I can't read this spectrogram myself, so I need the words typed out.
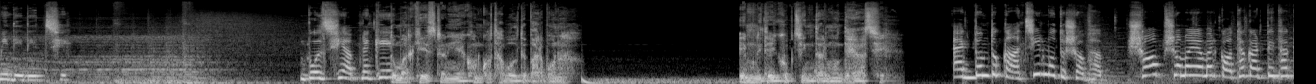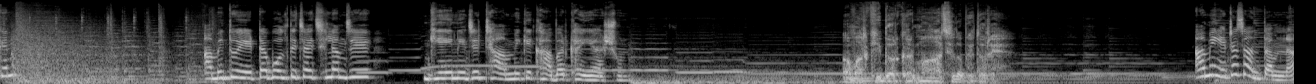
আমি দিয়ে দিচ্ছি। বলছি আপনাকে তোমার কেসটা নিয়ে এখন কথা বলতে পারব না। এমনিতেই খুব চিন্তার মধ্যে আছি। একদম তো কাঁচির মতো স্বভাব। সব সময় আমার কথা কাটতে থাকেন। আমি তো এটা বলতে চাইছিলাম যে গিয়ে নিজের ঠাম্মিকে খাবার খাইয়ে আসুন। আমার কি দরকার মা আছে তো ভেতরে? আমি এটা জানতাম না।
